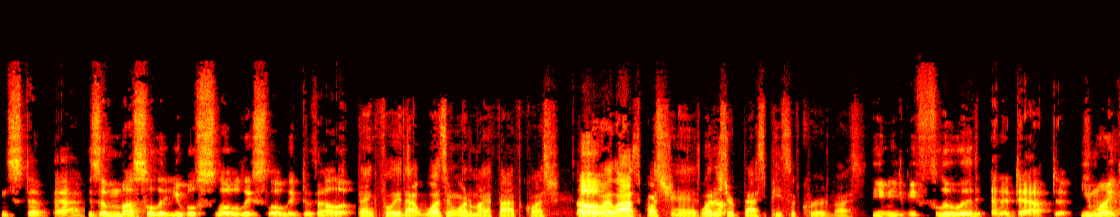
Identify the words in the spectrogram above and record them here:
and step back is a muscle that you will slowly, slowly develop. Thankfully, that wasn't one of my five questions. Oh. So my last question is what is uh, your best piece of career advice? You need to be fluid and adaptive. You might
